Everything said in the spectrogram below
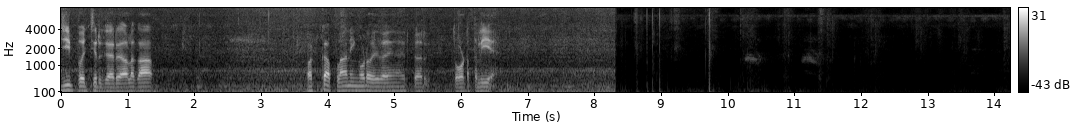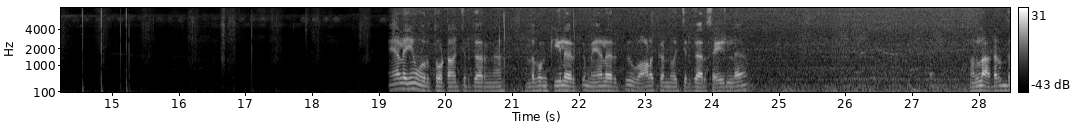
ஜீப் வச்சுருக்காரு அழகா. பக்கா பிளானிங்கோட இருக்கார் தோட்டத்துலேயே. மேலேயும் ஒரு தோட்டம் வச்சுருக்காருங்க. அந்த பக்கம் கீழே இருக்குது மேலே இருக்குது வாழைக்கன்று வச்சுருக்காரு சைடில். நல்லா அடர்ந்த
